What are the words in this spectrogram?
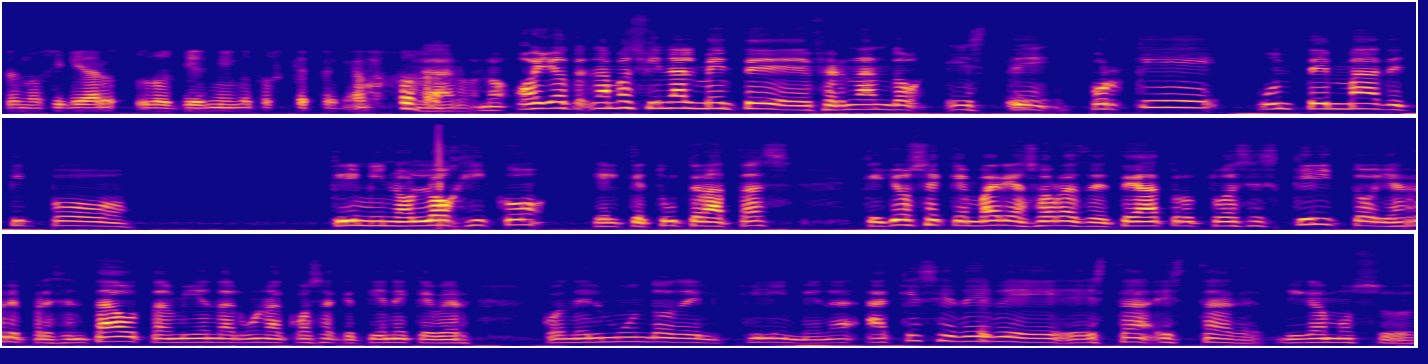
se nos irían los 10 minutos que tenemos. Claro, no. Oye, nada más finalmente, eh, Fernando, este, ¿por qué un tema de tipo criminológico, el que tú tratas, que yo sé que en varias obras de teatro tú has escrito y has representado también alguna cosa que tiene que ver con el mundo del crimen? ¿A, a qué se debe esta, esta digamos, eh,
